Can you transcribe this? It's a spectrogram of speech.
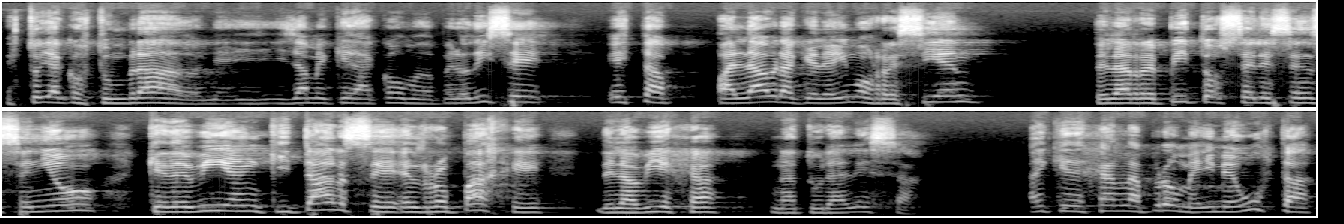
estoy acostumbrado y, ya me queda cómodo. Pero dice esta palabra que leímos recién, te la repito, se les enseñó que debían quitarse el ropaje de la vieja naturaleza. Hay que dejar la prome. Y me gusta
